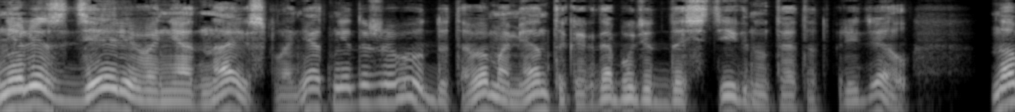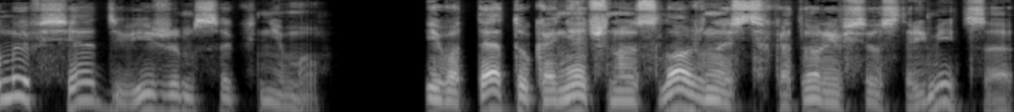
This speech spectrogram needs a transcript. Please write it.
ни лес дерева, ни одна из планет не доживут до того момента, когда будет достигнут этот предел, но мы все движемся к нему. И вот эту конечную сложность, к которой все стремится,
